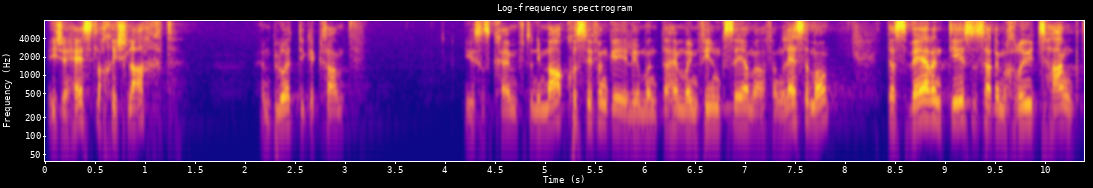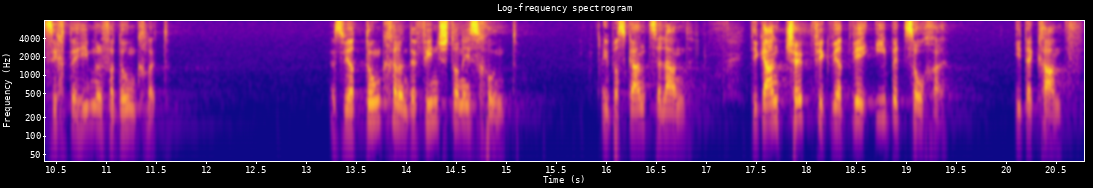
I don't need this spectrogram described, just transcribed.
Ist eine hässliche Schlacht, ein blutiger Kampf. Jesus kämpft. Und im Markus-Evangelium, und da haben wir im Film gesehen am Anfang, lesen wir, dass während Jesus an dem Kreuz hängt, sich der Himmel verdunkelt. Es wird dunkel und eine Finsternis kommt über das ganze Land. Die ganze Schöpfung wird wie einbezogen in den Kampf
